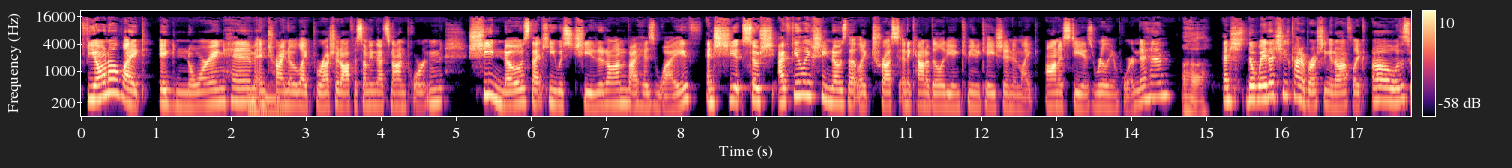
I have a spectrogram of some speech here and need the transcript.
fiona like ignoring him and Mhm. trying to like brush it off as something that's not important she knows that he was cheated on by his wife and she so she i feel like she knows that like trust and accountability and communication and like honesty is really important to him uh huh. And sh- the way that she's kind of brushing it off, like, oh, this,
